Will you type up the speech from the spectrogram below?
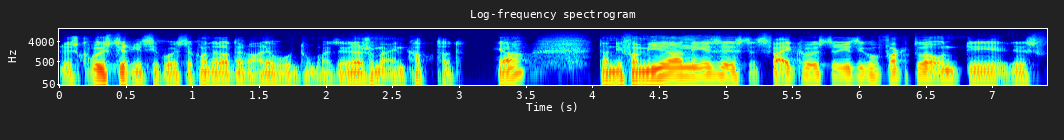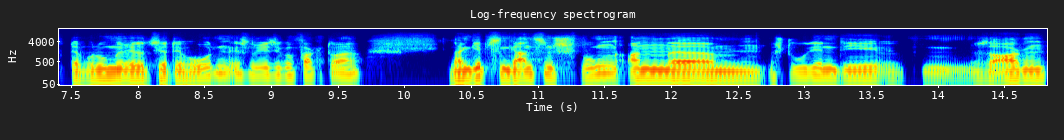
das größte Risiko, ist der kontralaterale Hodentumor, also wenn er schon mal einen gehabt hat. Ja, dann die Familienanamnese ist der zweitgrößte Risikofaktor und die, das, der volumenreduzierte Hoden ist ein Risikofaktor. Dann gibt es einen ganzen Schwung an ähm, Studien, die ähm, sagen,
